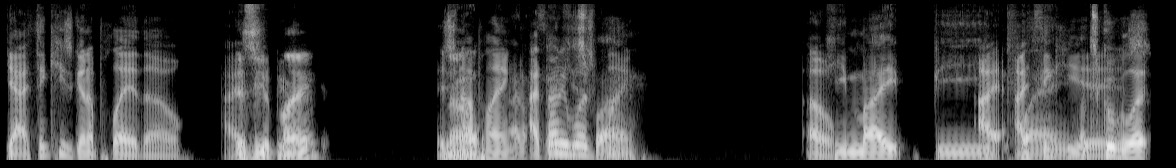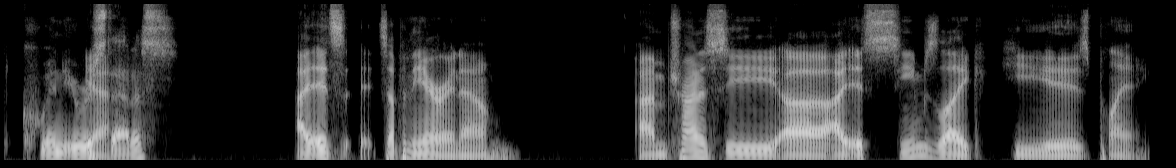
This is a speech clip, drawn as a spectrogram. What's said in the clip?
Yeah, I think he's going to play though. Is he playing? Be... Is no. he not playing? I, I thought he was playing. playing. Oh, he might be. I, I think he. Let's is. Google it. Quinn Ewers yeah. status. I it's it's up in the air right now. I'm trying to see. Uh, I it seems like he is playing.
